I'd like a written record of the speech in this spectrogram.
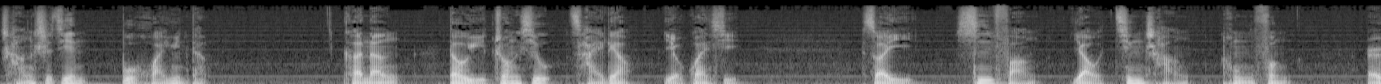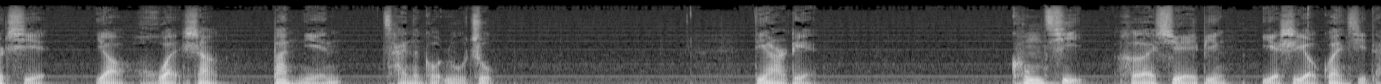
长时间不怀孕等，可能都与装修材料有关系。所以，新房要经常通风，而且要缓上半年才能够入住。第二点，空气和血液病也是有关系的。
